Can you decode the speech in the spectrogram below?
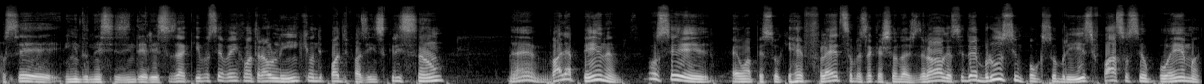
Você indo nesses endereços aqui, você vai encontrar o link onde pode fazer inscrição. Né? Vale a pena. Se você é uma pessoa que reflete sobre essa questão das drogas, se debruce um pouco sobre isso, faça o seu poema.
